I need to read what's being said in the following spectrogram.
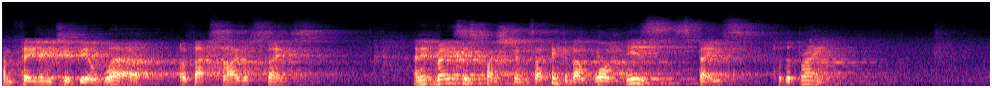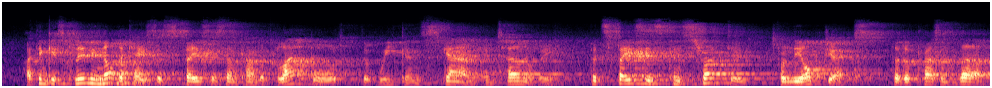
and failing to be aware of that side of space. And it raises questions, I think, about what is space for the brain. I think it's clearly not the case that space is some kind of blackboard that we can scan internally, but space is constructed from the objects that are present there.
